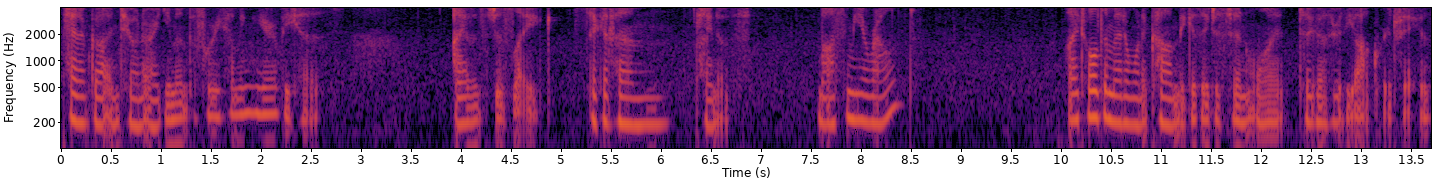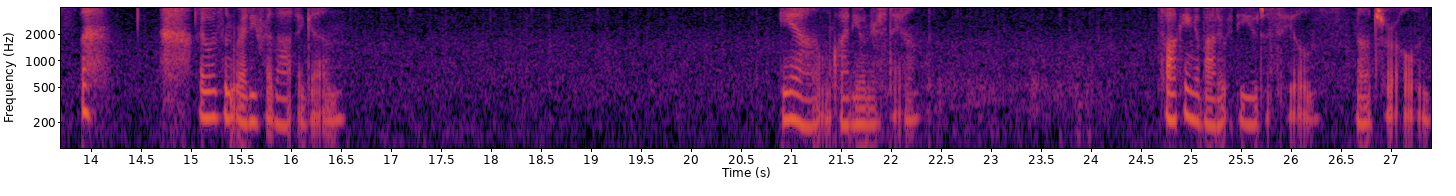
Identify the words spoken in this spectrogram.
Kind of got into an argument before coming here because I was just like sick of him kind of bossing me around. I told him I didn't want to come because I just didn't want to go through the awkward phase. I wasn't ready for that again. Yeah, I'm glad you understand. Talking about it with you just feels natural, and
